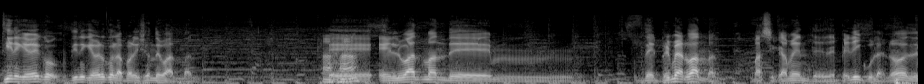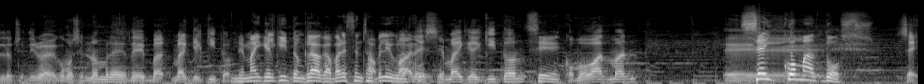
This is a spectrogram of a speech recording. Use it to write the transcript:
Tiene, que ver con, tiene que ver con la aparición de Batman. Eh, el Batman de. Mm, del primer Batman, básicamente, de películas, ¿no? El del 89. ¿Cómo es el nombre? De Michael Keaton. De Michael Keaton, claro, que aparece en esa película. Aparece Michael Keaton como Batman. 6,2. Sí,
